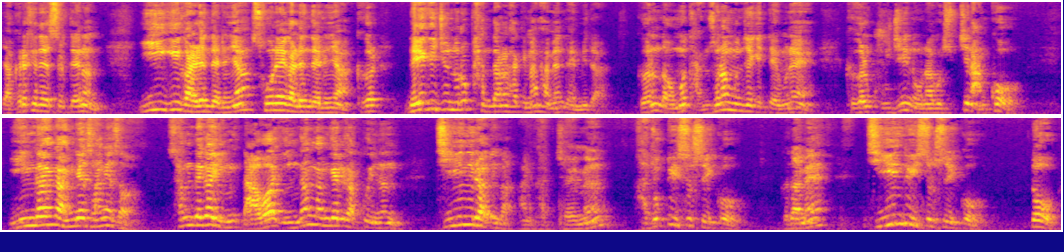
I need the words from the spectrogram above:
자, 그렇게 됐을 때는 이익이 관련되느냐, 손해 관련되느냐, 그걸 내 기준으로 판단을 하기만 하면 됩니다. 그거는 너무 단순한 문제이기 때문에 그걸 굳이 논하고 싶진 않고 인간관계상에서 상대가 인- 나와 인간관계를 갖고 있는 지인이라든가, 아니, 가- 저면 가족도 있을 수 있고, 그 다음에 지인도 있을 수 있고, 또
